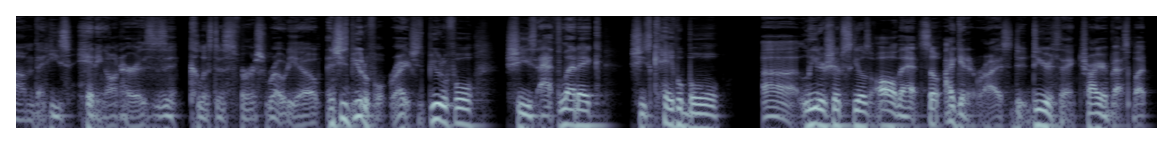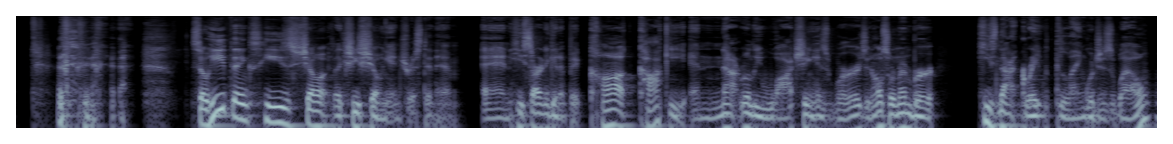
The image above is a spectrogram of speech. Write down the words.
um, that he's hitting on her. This isn't Kalista's first rodeo. And she's beautiful, right? She's beautiful. She's athletic. She's capable, uh, leadership skills, all that. So I get it, Ryze. Do, do your thing. Try your best, bud. so he thinks he's showing, like she's showing interest in him and he's starting to get a bit co- cocky and not really watching his words. And also remember, he's not great with the language as well.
